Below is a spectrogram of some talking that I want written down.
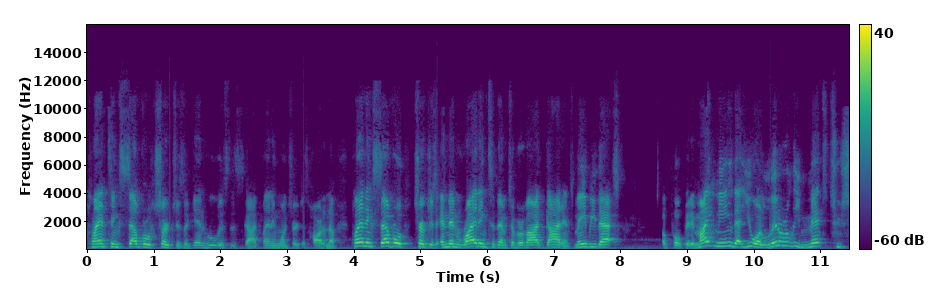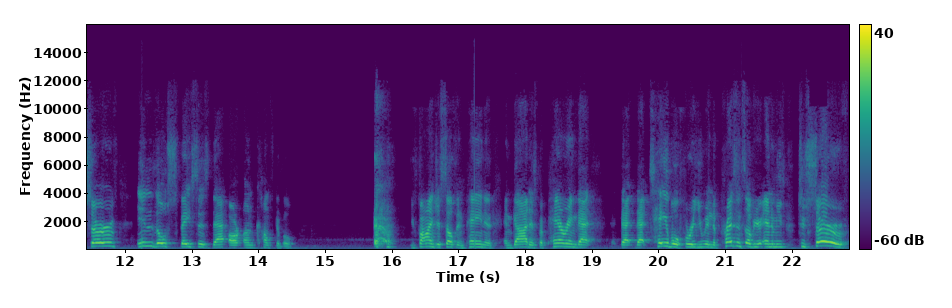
planting several churches. Again, who is this guy? Planting one church is hard enough. Planting several churches and then writing to them to provide guidance. Maybe that's a pulpit. It might mean that you are literally meant to serve in those spaces that are uncomfortable. you find yourself in pain and, and God is preparing that that that table for you in the presence of your enemies to serve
